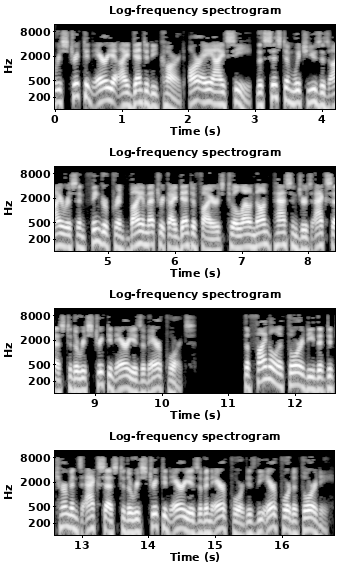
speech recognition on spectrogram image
Restricted Area Identity Card RAIC, the system which uses iris and fingerprint biometric identifiers to allow non-passengers access to the restricted areas of airports. The final authority that determines access to the restricted areas of an airport is the Airport Authority.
